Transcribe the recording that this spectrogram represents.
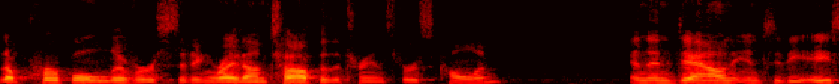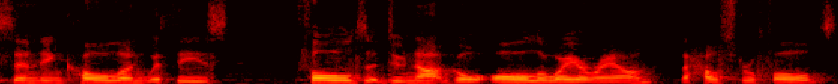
the purple liver sitting right on top of the transverse colon. And then down into the ascending colon with these folds that do not go all the way around, the haustral folds.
